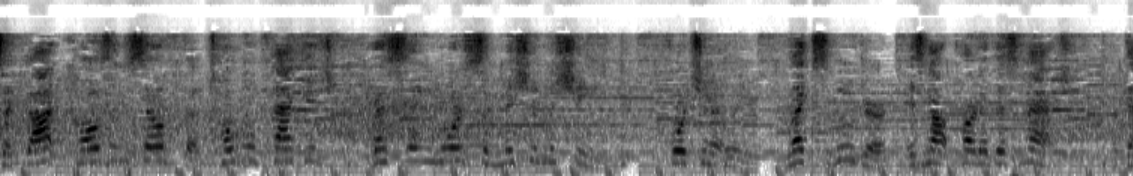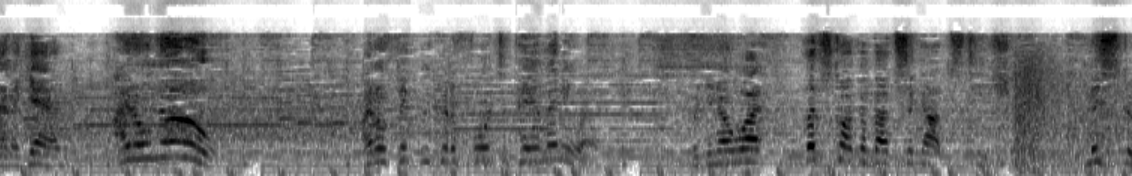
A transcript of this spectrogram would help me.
Sagat calls himself the Total Package Wrestling War Submission Machine. Fortunately, Lex Luger is not part of this match. But then again, I don't know. I don't think we could afford to pay him anyway. But you know what? Let's talk about Sagat's t-shirt. Mr.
